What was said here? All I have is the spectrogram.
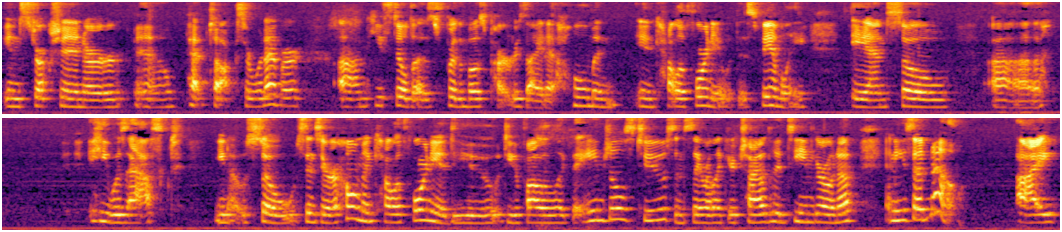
instruction or you know, pep talks or whatever, um, he still does, for the most part, reside at home in, in California with his family. And so uh, he was asked, you know, so since you're at home in California, do you do you follow like the Angels too, since they were like your childhood team growing up? And he said, no, I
